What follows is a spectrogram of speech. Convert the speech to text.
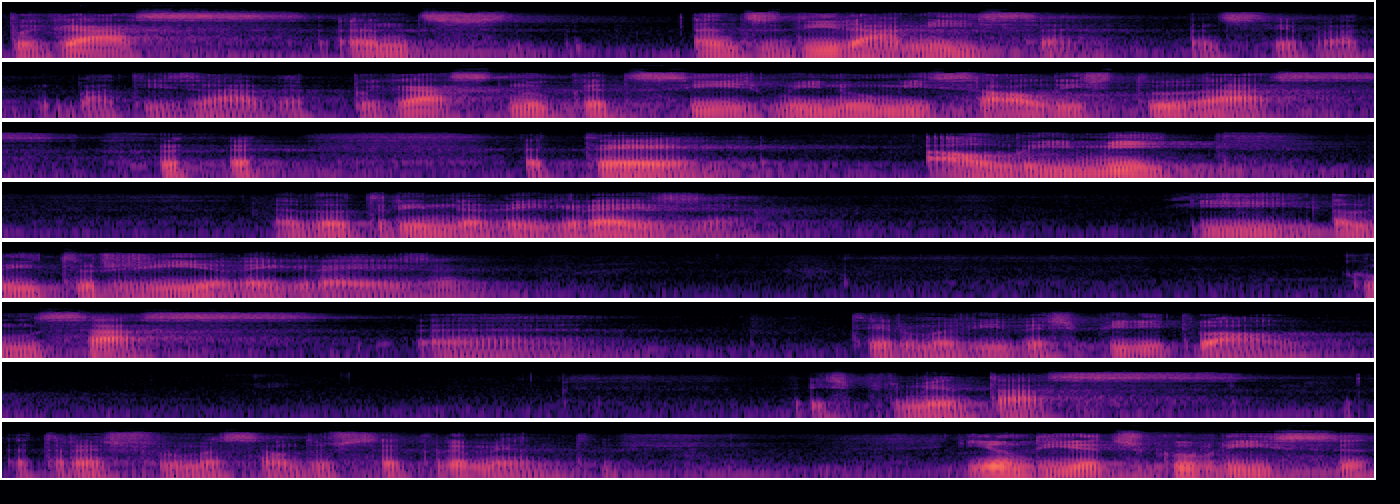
pegasse antes, antes de ir à missa, antes de ser batizada, pegasse no catecismo e no missal e estudasse até ao limite a doutrina da Igreja e a liturgia da Igreja, começasse a ter uma vida espiritual, experimentasse a transformação dos sacramentos e um dia descobrisse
